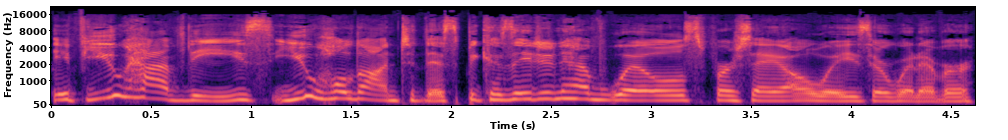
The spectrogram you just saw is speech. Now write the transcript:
If you have these, you hold on to this because they didn't have wills per se always or whatever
